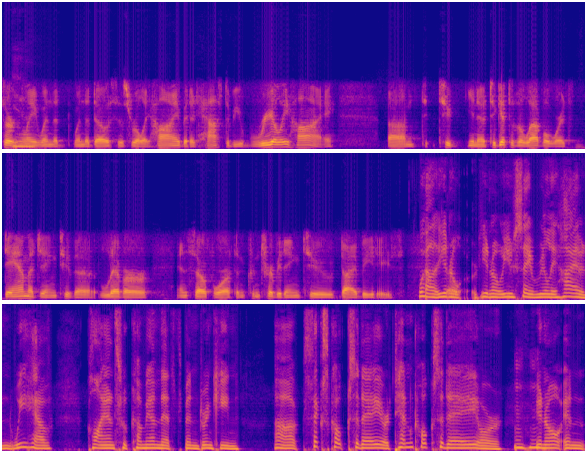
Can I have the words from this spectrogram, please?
Certainly, when the when the dose is really high, but it has to be really high um, to, to you know to get to the level where it's damaging to the liver and so forth, and contributing to diabetes. Well, you know, you know, you say really high, and we have clients who come in that's been drinking uh, six cokes a day or ten cokes a day, or you know, and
